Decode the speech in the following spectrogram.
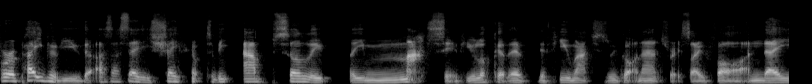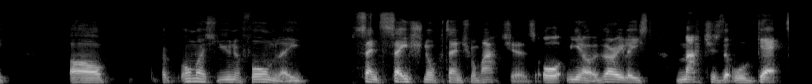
for a pay per view that, as I said, is shaping up to be absolutely massive. You look at the, the few matches we've got announced for it so far, and they are almost uniformly sensational potential matches, or, you know, at the very least, matches that will get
